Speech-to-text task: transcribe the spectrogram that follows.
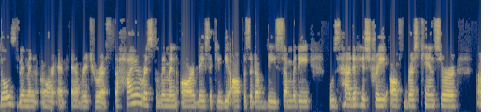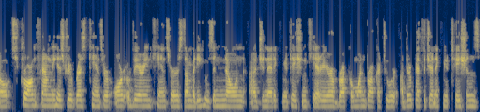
those women are at average risk. The higher risk women are basically the opposite of these. Somebody who's had a history of breast cancer, uh, strong family history of breast cancer or ovarian cancer, somebody who's a known uh, genetic mutation carrier of BRCA1, BRCA2, or other pathogenic mutations,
